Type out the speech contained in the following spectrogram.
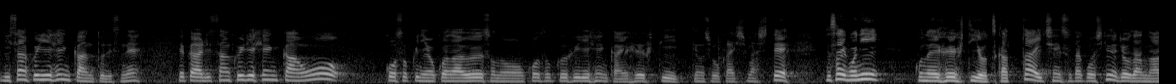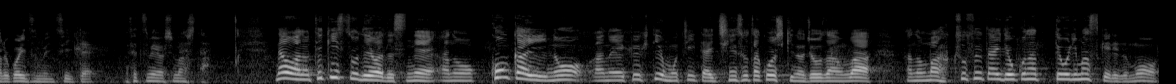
離散フーリエ変換とですね、それから離散フーリエ変換を高速に行うその高速フーリエ変換 FFT っていうのを紹介しまして、で最後にこの FFT を使った一変数多項式の乗算のアルゴリズムについて説明をしました。なおあのテキストではですねあの今回のあの FFT を用いた一変数多項式の乗算はあのまあ複素数体で行っておりますけれども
